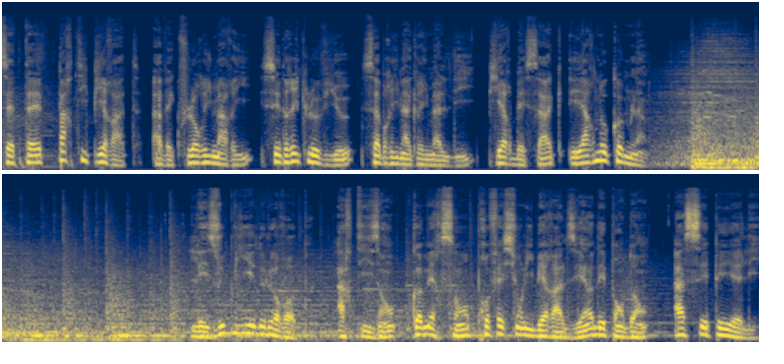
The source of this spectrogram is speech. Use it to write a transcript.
C'était Parti Pirate avec Florie Marie, Cédric Levieux, Sabrina Grimaldi, Pierre Bessac et Arnaud Comelin. Les oubliés de l'Europe, artisans, commerçants, professions libérales et indépendants, ACPLI.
